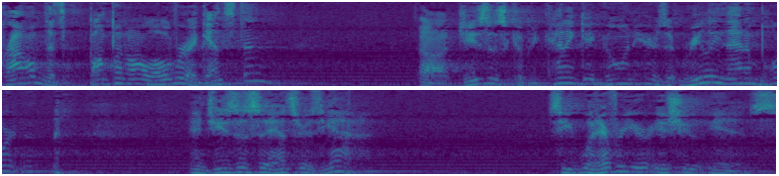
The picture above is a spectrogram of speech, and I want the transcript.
crowd that's bumping all over against him. Uh, Jesus, could we kind of get going here? Is it really that important? And Jesus' answer is yeah. See, whatever your issue is,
